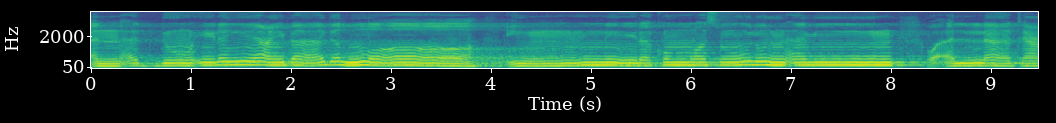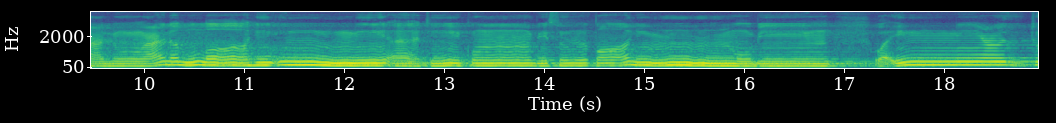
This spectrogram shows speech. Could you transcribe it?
أن أدوا إلي عباد الله. إني لكم رسول أمين. وأن لا تعلوا على الله. إني آتيكم بسلطان مبين. وإني عذت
